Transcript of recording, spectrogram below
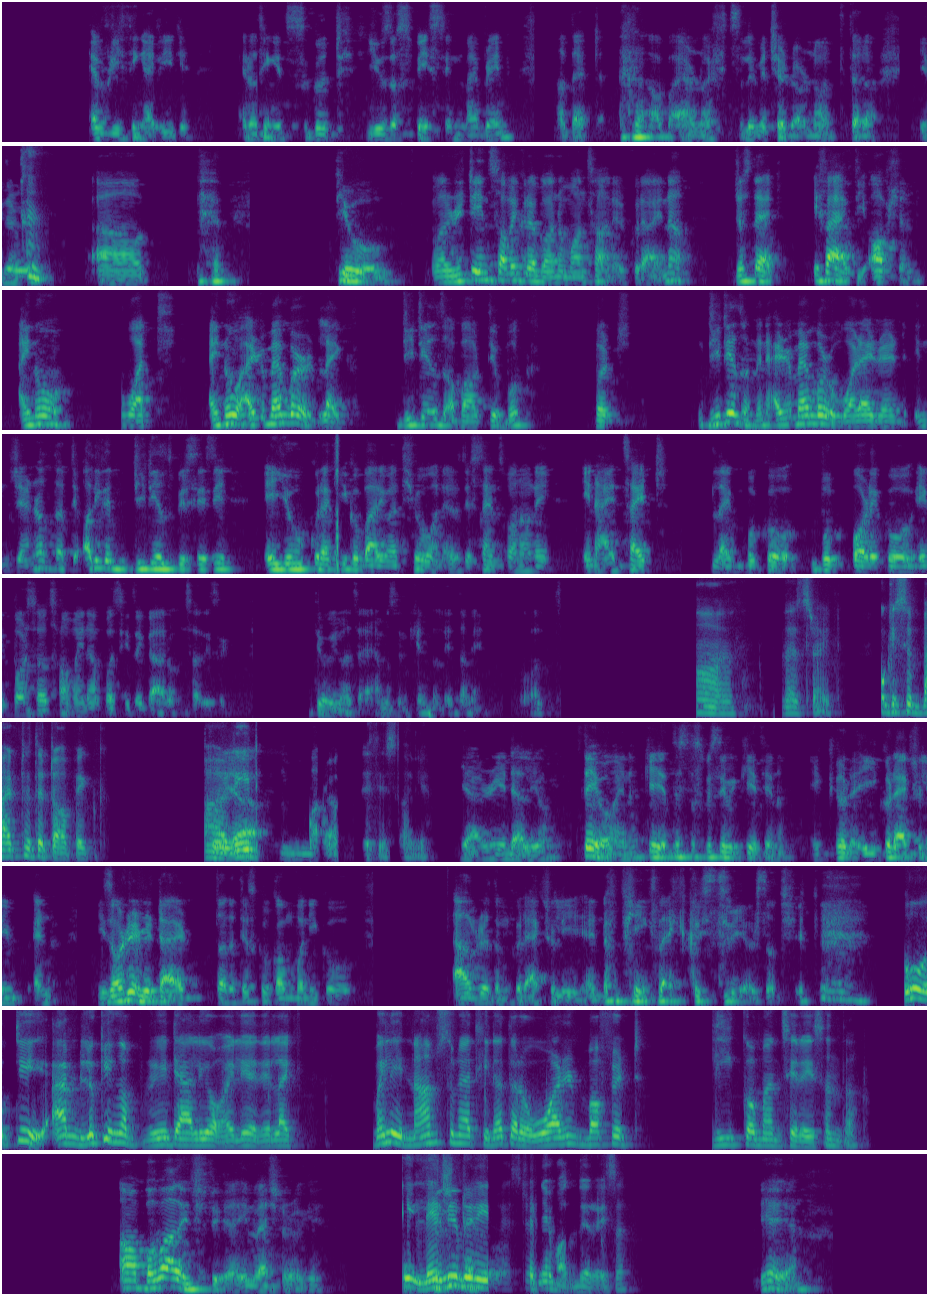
everything I read. I don't think it's good use of space in my brain. Uh, that I don't know if it's limited or not. That uh, either way, uh, त्यो retain सबै कुरा गर्न मन छ भनेर कुरा होइन just that if I have the option I know what I know I remember like details about त्यो बुक बट डिटेल्स भन्दा नि I remember what I read in general तर त्यो अलिकति डिटेल्स बिर्सेपछि ए यो कुरा के को बारेमा थियो भनेर त्यो सेन्स बनाउने इन हाइड साइड लाइक बुकको बुक पढेको एक वर्ष छ महिना पछि चाहिँ गाह्रो हुन्छ त्यो उयोमा चाहिँ एमाजोन किन्डल एकदमै। Oh, that's right. Okay, so back to the topic. So, Uh, yeah, read म- this is earlier. या रिडालियो त्यही हो होइन के त्यस्तो स्पेसिफिक के थिएन he could he could actually and his already retired तर त्यसको कम्पनीको algorithm could actually end up being like Chris 3 or some shit. Oh, ती I'm looking up Ray Dalio अहिले अरे लाइक मैले नाम सुनेको थिइनँ तर वारेन बफेट लिगको मान्छे रहेछ नि त अँ बवाल इन्भेस्टर हो कि ए लेजेन्डरी Billionaire. इन्भेस्टर नै भन्दै रहेछ या या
